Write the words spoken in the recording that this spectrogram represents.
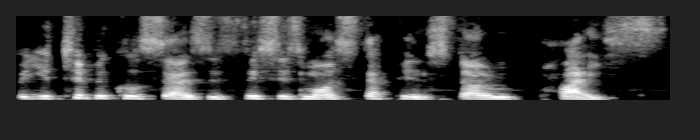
But your typical says is this is my stepping stone place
